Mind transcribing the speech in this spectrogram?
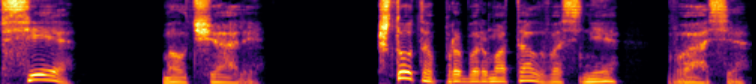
Все молчали. Что-то пробормотал во сне Вася.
